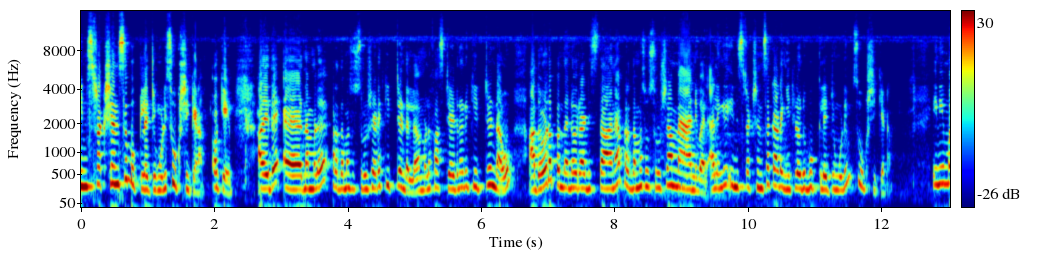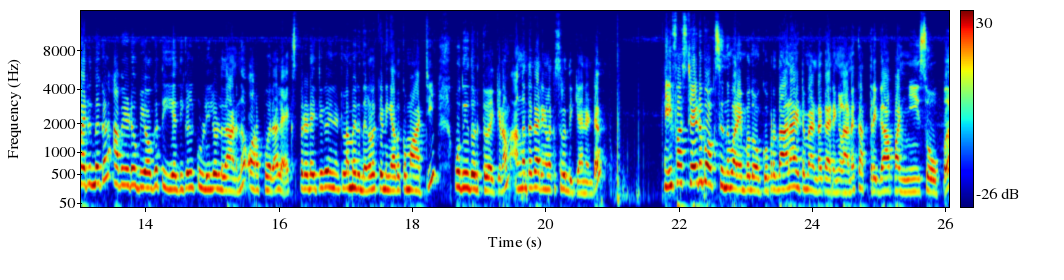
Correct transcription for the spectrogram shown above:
ഇൻസ്ട്രക്ഷൻസ് ബുക്ക്ലെറ്റും കൂടി സൂക്ഷിക്കണം. ഓക്കെ അതായത് നമ്മൾ പ്രഥമ ശുശ്രൂഷയുടെ കിറ്റ് ഉണ്ടല്ലോ. നമ്മൾ ഫസ്റ്റ് എയ്ഡിന് ഒരു കിറ്റ് ഉണ്ടാവും. അതോടൊപ്പം തന്നെ ഒരു അടിസ്ഥാന പ്രഥമ ശുശ്രൂഷ മാനുവൽ അല്ലെങ്കിൽ ഇൻസ്ട്രക്ഷൻസ് ഒക്കെ അടങ്ങിയിട്ടുള്ള ഒരു ബുക്ക്ലെറ്റും കൂടി സൂക്ഷിക്കണം. ഇനി മരുന്നുകൾ അവയുടെ ഉപയോഗ തീയതികൾക്കുള്ളിലുള്ളതാണെന്ന് ഉറപ്പുവരാം അല്ലെ? എക്സ്പയറി ഡേറ്റ് കഴിഞ്ഞിട്ടുള്ള മരുന്നുകളൊക്കെ ഉണ്ടെങ്കിൽ അതൊക്കെ മാറ്റി പുതിയതെടുത്ത് വെക്കണം. അങ്ങനത്തെ കാര്യങ്ങളൊക്കെ ശ്രദ്ധിക്കാനുണ്ട്. ഈ ഫസ്റ്റ് എയ്ഡ് ബോക്സ് എന്ന് പറയുമ്പോൾ നോക്കൂ പ്രധാനമായിട്ടും വേണ്ട കാര്യങ്ങളാണ്. കത്രിക പഞ്ഞി soap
